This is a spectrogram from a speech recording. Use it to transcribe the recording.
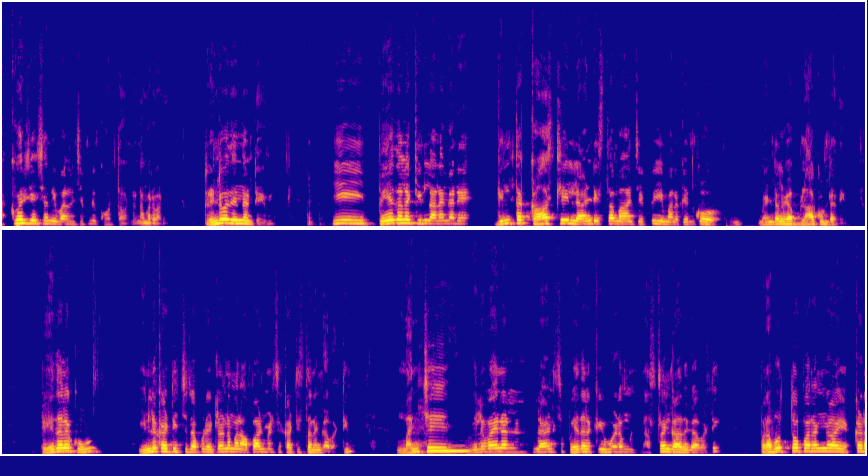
అక్వైర్ చేశాను ఇవ్వాలని చెప్పి నేను కోరుతా ఉన్నాను నెంబర్ వన్. రెండవది ఏంటంటే ఈ పేదలకి ఇల్లు అనగానే ఇంత కాస్ట్లీ ల్యాండ్ ఇస్తామా అని చెప్పి మనకు ఎందుకో మెంటల్గా బ్లాక్ ఉంటుంది. పేదలకు ఇల్లు కట్టించేటప్పుడు ఎట్లన్నా మన అపార్ట్మెంట్స్ కట్టిస్తాం కాబట్టి మంచి విలువైన ల్యాండ్స్ పేదలకు ఇవ్వడం నష్టం కాదు కాబట్టి ప్రభుత్వ పరంగా ఎక్కడ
